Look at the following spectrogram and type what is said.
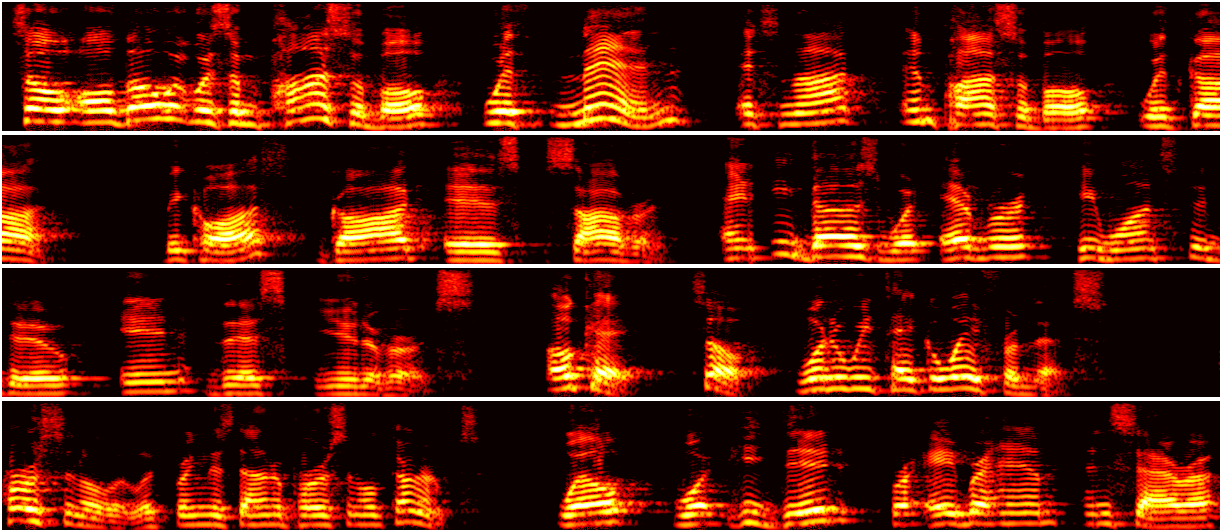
So, although it was impossible with men, it's not impossible with God because God is sovereign and he does whatever he wants to do in this universe. Okay, so what do we take away from this? Personally, let's bring this down to personal terms. Well, what he did for Abraham and Sarah,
